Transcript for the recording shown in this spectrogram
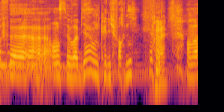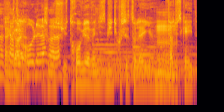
Off, euh, on se voit bien en Californie. Ouais. on va faire du roller. Je me euh, suis trop vu à Venice Beach coucher de soleil, euh, Mm. faire du skate.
